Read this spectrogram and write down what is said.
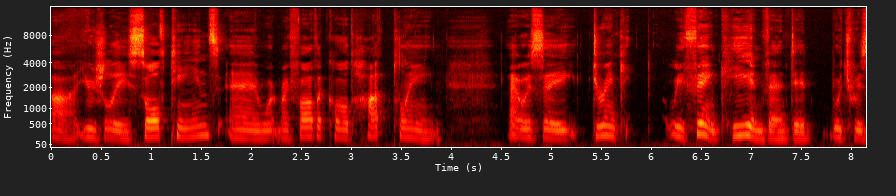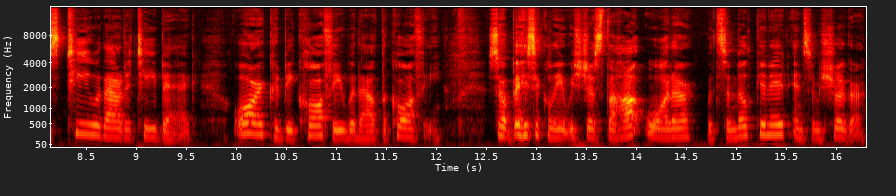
uh, usually saltines and what my father called hot plain. That was a drink we think he invented, which was tea without a tea bag, or it could be coffee without the coffee. So basically, it was just the hot water with some milk in it and some sugar.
